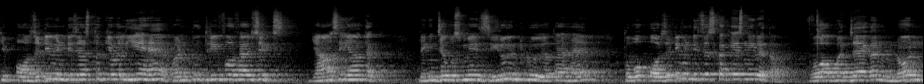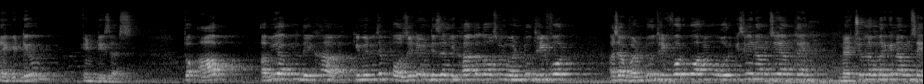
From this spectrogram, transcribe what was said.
कि पॉजिटिव इंटीजर्स तो केवल ये हैं, one, two, three, four, five, six, यहाँ से यहाँ तक। लेकिन जब उसमें ज़ीरो इंक्लूड हो जाता है तो वो पॉजिटिव इंटीजर्स का केस नहीं रहता। वो अब बन जाएगा नॉन नेगेटिव इंटीजर्स तो आप, अभी आपने देखा कि मैंने जब पॉजिटिव इंटीजर लिखा था तो उसमें वन, टू, थ्री, फोर अच्छा वन, टू, थ्री, फोर को हम और किसी नाम से जानते हैं नेचुरल नंबर के नाम से।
